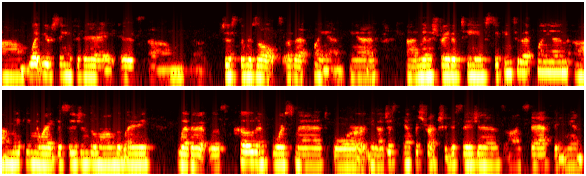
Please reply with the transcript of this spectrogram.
um, what you're seeing today is um, just the results of that plan and administrative team sticking to that plan, uh, making the right decisions along the way, whether it was code enforcement or you know just infrastructure decisions on staffing and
